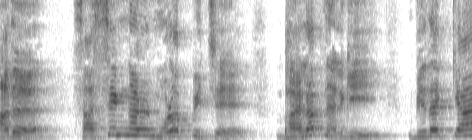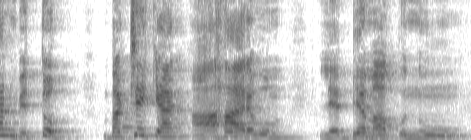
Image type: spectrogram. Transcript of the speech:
അത് സസ്യങ്ങൾ മുളപ്പിച്ച് ഫലം നൽകി വിതയ്ക്കാൻ വിത്തും ഭക്ഷിക്കാൻ ആഹാരവും ലഭ്യമാക്കുന്നു.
